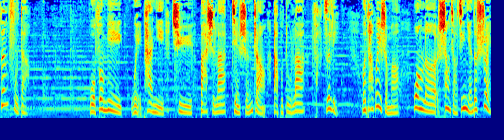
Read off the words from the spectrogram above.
吩咐道。我奉命委派你去巴士拉见省长阿卜杜拉法兹里，问他为什么忘了上缴今年的税，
